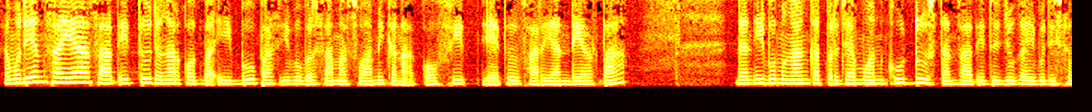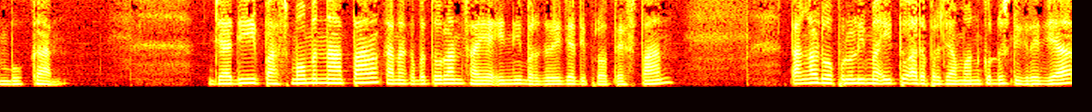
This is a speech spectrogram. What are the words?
Kemudian saya saat itu dengar khotbah ibu pas ibu bersama suami kena COVID yaitu varian Delta. Dan ibu mengangkat perjamuan kudus dan saat itu juga ibu disembuhkan. Jadi pas momen Natal karena kebetulan saya ini bergereja di Protestan, tanggal 25 itu ada perjamuan kudus di gereja,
